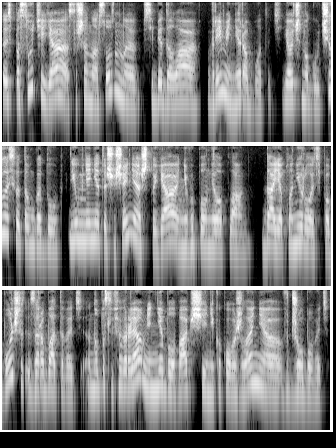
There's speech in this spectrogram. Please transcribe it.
То есть, по сути, я совершенно осознанно себе дала время не работать. Я очень много училась в этом году. И у меня нет ощущения, что я не выполнила план. Да, я планировала типа больше зарабатывать, но после февраля у меня не было вообще никакого желания вджобывать.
